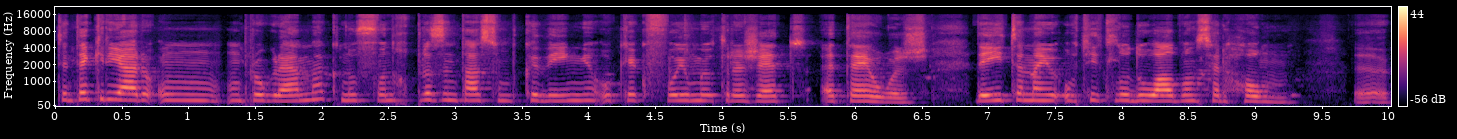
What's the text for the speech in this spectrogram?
tentei criar um, um programa que no fundo representasse um bocadinho o que é que foi o meu trajeto até hoje. Daí também o título do álbum ser Home uh,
